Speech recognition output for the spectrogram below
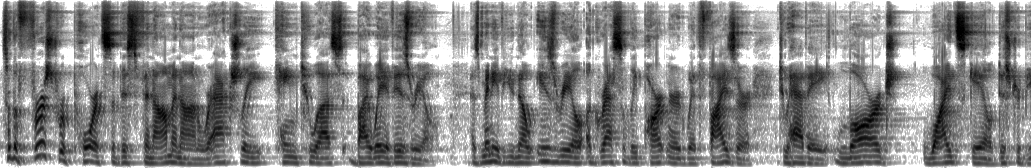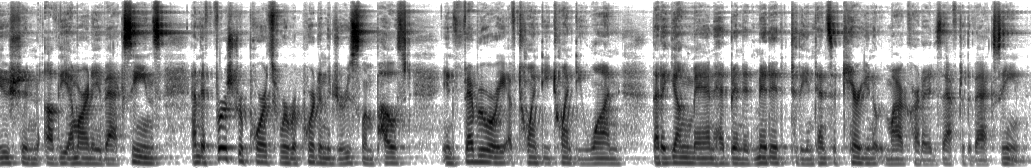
So the first reports of this phenomenon were actually came to us by way of Israel. As many of you know, Israel aggressively partnered with Pfizer to have a large wide scale distribution of the mRNA vaccines. And the first reports were reported in the Jerusalem Post in February of 2021 that a young man had been admitted to the intensive care unit with myocarditis after the vaccine.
